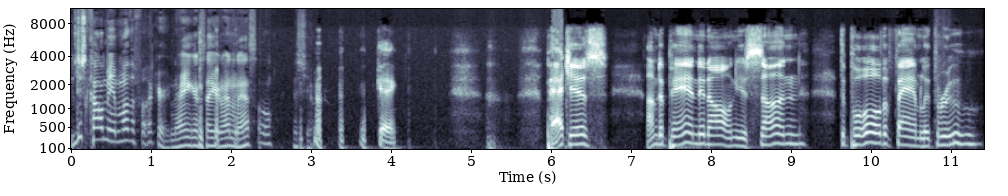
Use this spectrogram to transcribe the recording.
You just call me a motherfucker. Now you're gonna say you're not an asshole? Okay. Patches, I'm depending on you, son, to pull the family through.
